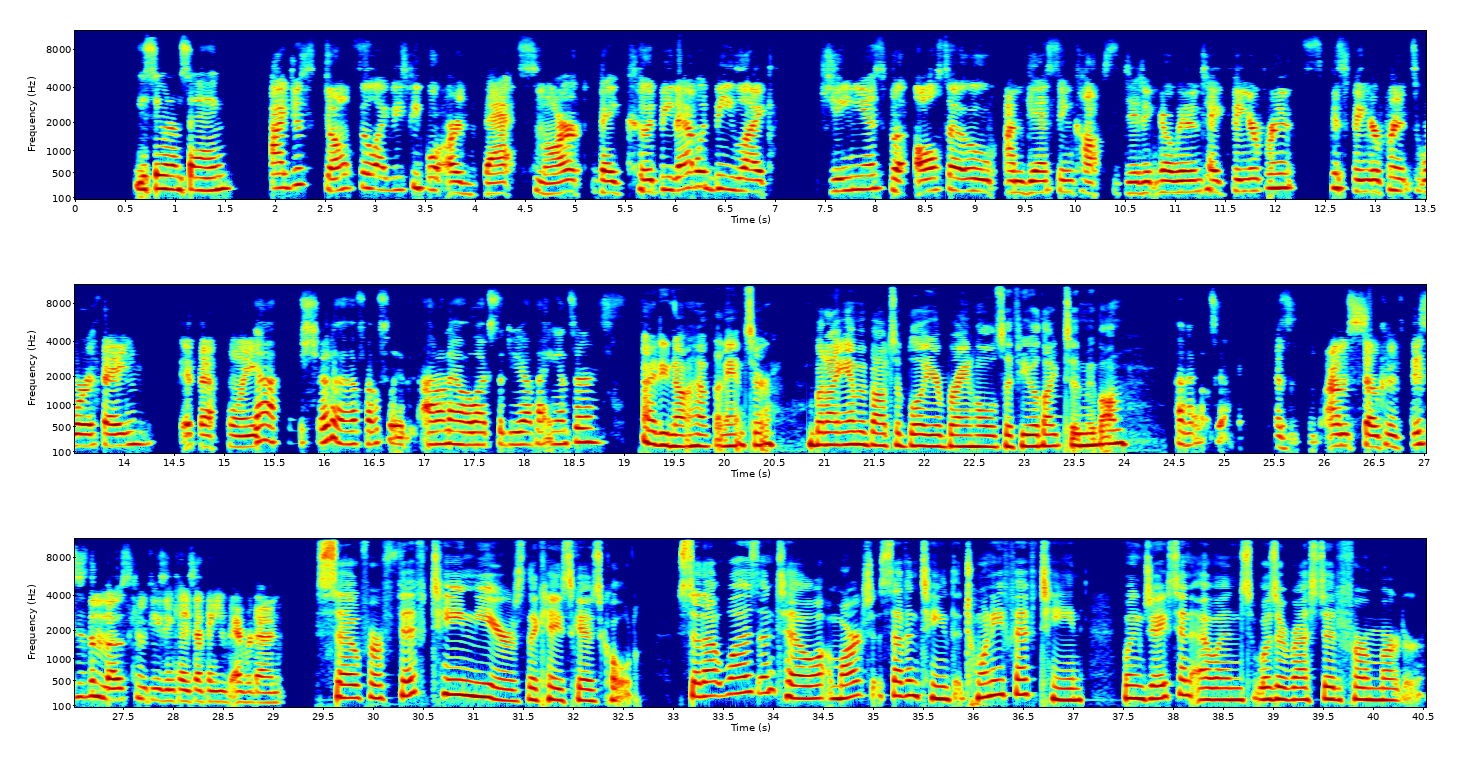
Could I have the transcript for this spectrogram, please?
You see what I'm saying? I just don't feel like these people are that smart. They could be. That would be like genius, but also I'm guessing cops didn't go in and take fingerprints because fingerprints were a thing at that point. Yeah, they should have. Hopefully, I don't know, Alexa. Do you have that answer? I do not have that answer, but I am about to blow your brain holes if you would like to move on. Okay, let's go. 'Cause I'm so conf- This is the most confusing case I think you've ever done. So, for 15 years, the case goes cold. So, that was until March 17th, 2015, when Jason Owens was arrested for murder.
